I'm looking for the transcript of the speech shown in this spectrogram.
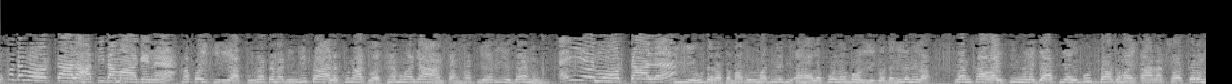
මොකද මොහොට්ටාල හති දමාගෙන අපොයි කිරි අපුරට මැදින් විශාල කුණාටුවක් හැමුවා යාන්තම් හතියරියේ දනුයි. ඇයි ඒ මොහොට්ටාල? ඊයේ උඩරට මගුල් මඩුවේදී අහල පොළ මොල්ලි ගොඩ නිලමෙලා ලංකාවයි සිංහල ජාතියයි බුද්ධාගමයි ආරක්ෂා කරන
